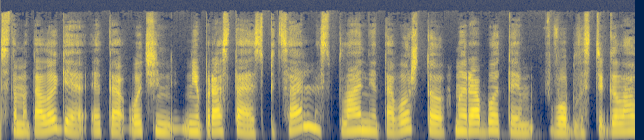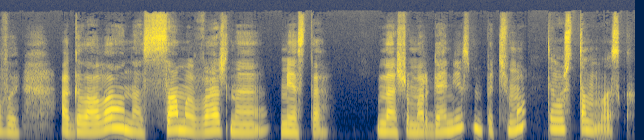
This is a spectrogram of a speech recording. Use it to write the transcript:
Стоматология — это очень непростая специальность в плане того, что мы работаем в области головы, а голова у нас самое важное место в нашем организме. Почему? Потому что там мозг.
